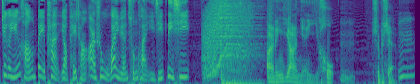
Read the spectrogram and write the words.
这个银行被判要赔偿二十五万元存款以及利息。二零一二年以后，嗯是不是？嗯，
